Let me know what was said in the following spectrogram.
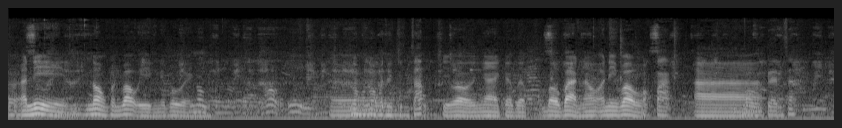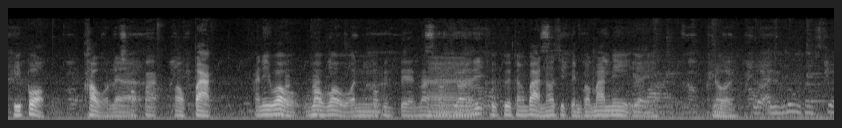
ออันนี้น้องเพิ่นเว้าเองนี่บ่เอ่ยน้องคนน้องเว้าอีกเอ่อน้องของน้องก็จะกินซับสิเว้าง่ายๆก็แบบเว้าบ้านเฮาอันนี้เว้าออกปากอ่าบอกเป็นซะผีปอบเข้าแล้วออกปากออกปาก อันนี้เว้าเว้าเว้าอันบอกเป็นเป็นว่าอ่าเขาคิดว่านี่คือคือทางบ้านเฮาสิเป็นประมาณนี้เอ่ยโดยแล้วอันลุงเพิ่นเสีย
